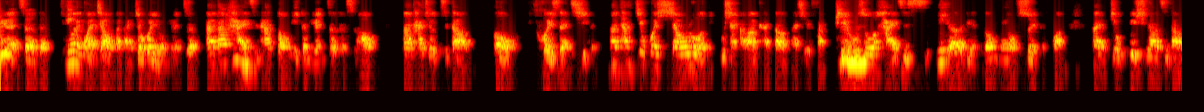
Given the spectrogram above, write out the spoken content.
原则的，因为管教本来就会有原则。那当孩子他懂你的原则的时候，那他就知道哦会生气的，那他就会削弱你不想要看到那些反应。比如说孩子十一二点都没有睡的话。那你就必须要知道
